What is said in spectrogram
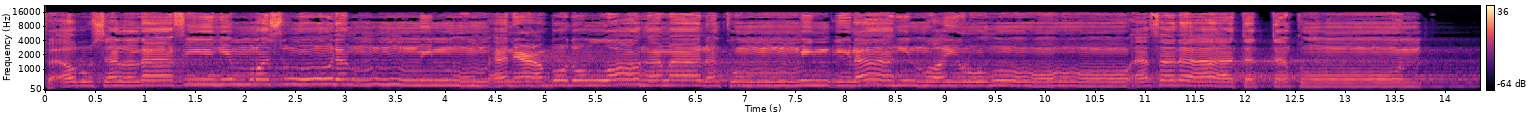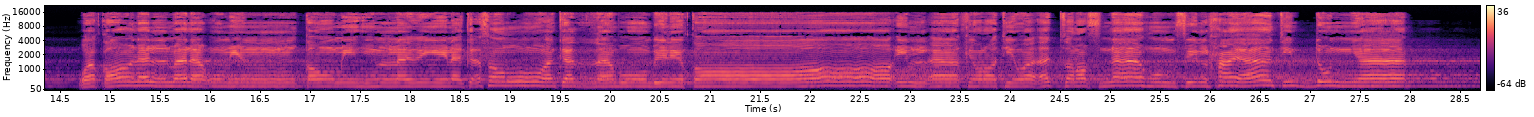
فأرسلنا فيهم رسولا منهم أن اعبدوا الله ما لكم من إله غيره أفلا تتقون. وقال الملأ من قومه الذين كفروا وكذبوا بلقاء الآخرة وأترفناهم في الحياة الدنيا.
